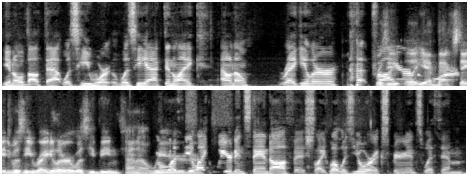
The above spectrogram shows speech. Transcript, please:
you know about that? Was he work? Was he acting like I don't know regular Was prior? he, like, yeah, or- backstage, was he regular or was he being kind of or weird? was he or- like weird and standoffish? Like, what was your experience with him?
